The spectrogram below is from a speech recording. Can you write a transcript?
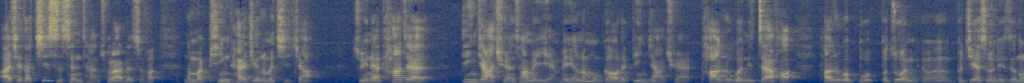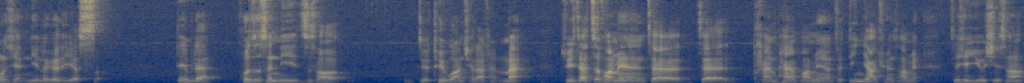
而且它即使生产出来的时候，那么平台就那么几家，所以呢，它在定价权上面也没有那么高的定价权。他如果你再好，他如果不不做，呃，不接受你这东西，你那个也死，对不对？或者是你至少就推广起来很慢。所以在这方面，在在谈判方面，在定价权上面，这些游戏商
